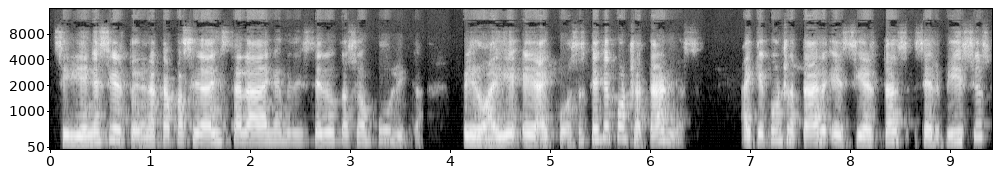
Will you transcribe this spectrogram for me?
si bien es cierto, hay una capacidad instalada en el Ministerio de Educación Pública, pero hay, eh, hay cosas que hay que contratarlas. Hay que contratar eh, ciertos servicios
